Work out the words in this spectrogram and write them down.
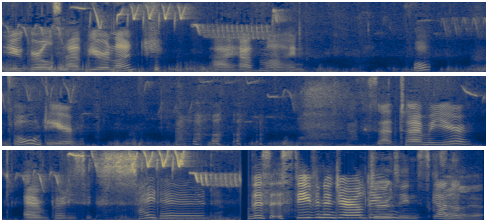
you girls have your lunch. I have mine. Oh, oh dear. it's that time of year. Everybody's excited. This is Stephen and Geraldine. Geraldine Scannell. yeah.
